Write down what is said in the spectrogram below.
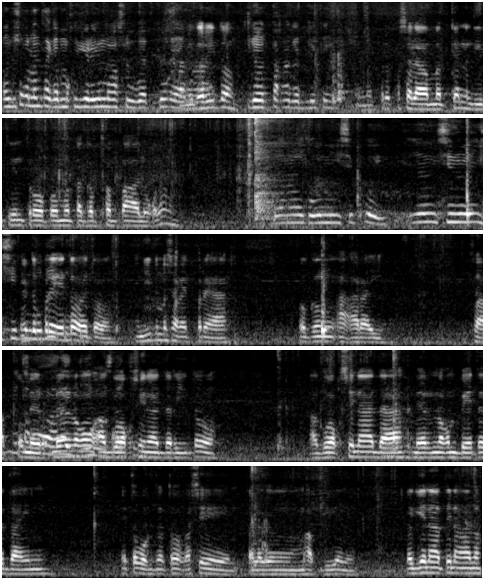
Ang gusto ko lang taga makikira yung mga sugat ko. Kaya Halika rito. Tinontak agad kita eh. Ano, pre, pasalamat ka. Nandito yung tropa mo tagap Sampalo ko lang. Kaya nga ikaw iniisip ko eh. Yung sino yung isip Ito pre, ito, dito? ito. Hindi ito masakit pre ha. Huwag kang aaray. Sakto, Ito, mer aaray, meron akong di masakit. aguoxinada rito. Aguoxinada, meron akong betadine. Ito, wag na to kasi talagang mahapdi yan eh. Lagyan natin ng ano.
